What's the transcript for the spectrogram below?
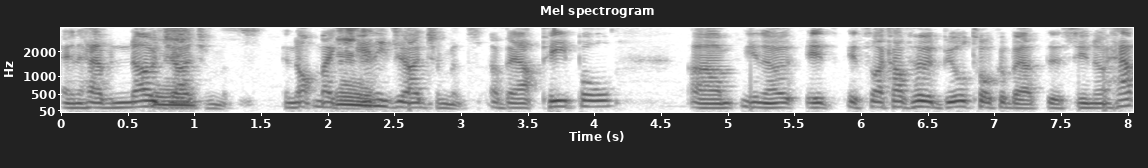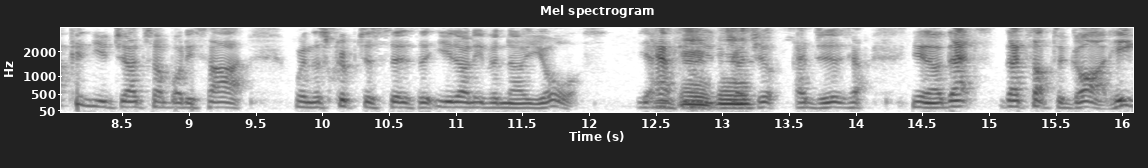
and have no Mm. judgments and not make Mm. any judgments about people Um, you know, it's it's like I've heard Bill talk about this. You know, how can you judge somebody's heart when the scripture says that you don't even know yours? How can you judge? your- you- You know, that's that's up to God. He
